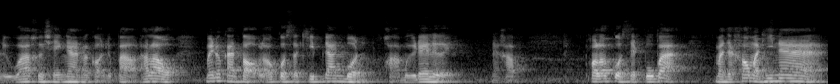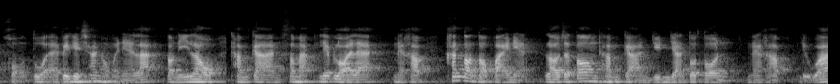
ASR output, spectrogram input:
หรือว่าเคยใช้งานมาก่อนหรือเปล่า ถ้าเราไม่ต้องการตอบเรากดสคริปด้านบนขวามือได้เลยนะครับ พอเรากดเสร็จปุ๊บอะมันจะเข้ามาที่หน้าของตัวแอปพลิเคชันของ Binance ละ ตอนนี้เราทำการสมัครเรียบร้อยแล้วนะครับ ขั้นตอนต่อไปเนี่ยเราจะต้องทำการยืนยันตัวตนนะครับ หรือว่า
